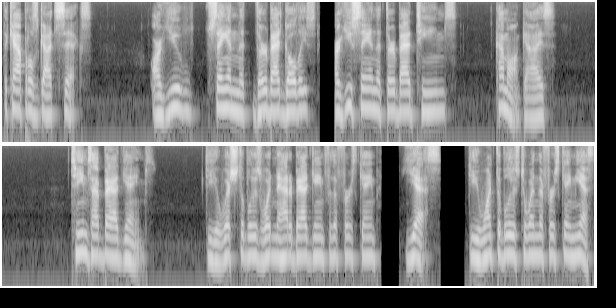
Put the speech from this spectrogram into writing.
The Capitals got six. Are you saying that they're bad goalies? Are you saying that they're bad teams? Come on, guys. Teams have bad games. Do you wish the Blues wouldn't have had a bad game for the first game? Yes. Do you want the Blues to win their first game? Yes.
